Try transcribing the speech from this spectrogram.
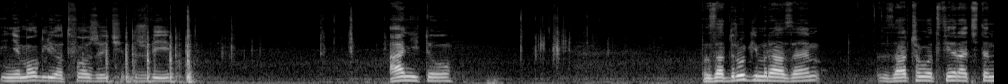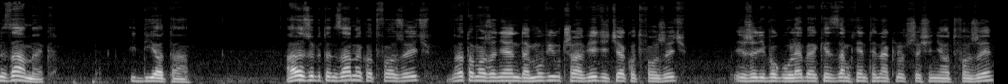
i nie mogli otworzyć drzwi, ani tu, to za drugim razem zaczął otwierać ten zamek. Idiota. Ale żeby ten zamek otworzyć, no to może nie będę mówił, trzeba wiedzieć jak otworzyć, jeżeli w ogóle, bo jak jest zamknięty na klucz, to się nie otworzy.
